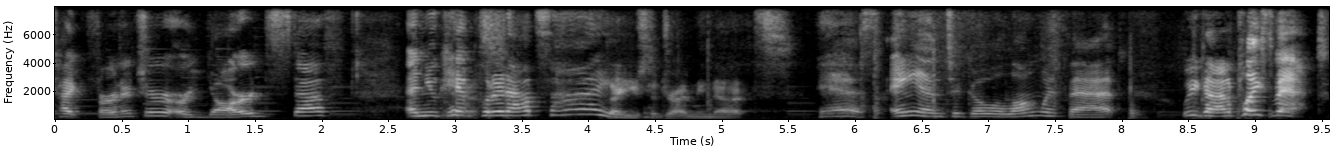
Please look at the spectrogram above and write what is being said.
type furniture or yard stuff, and you can't put it outside. That used to drive me nuts. Yes, and to go along with that, we got a placemat.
